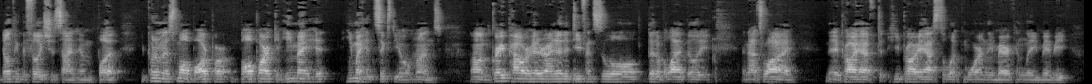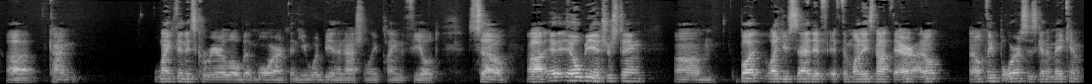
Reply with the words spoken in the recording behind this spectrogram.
Don't think the Phillies should sign him, but you put him in a small ballpark, ballpark and he might hit he might hit 60 home runs. Um, great power hitter. I know the defense is a little bit of a liability, and that's why they probably have to. He probably has to look more in the American League, maybe uh, kind lengthen his career a little bit more than he would be in the National League playing the field. So uh, it, will be interesting. Um, but like you said, if, if the money's not there, I don't I don't think Boras is going to make him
